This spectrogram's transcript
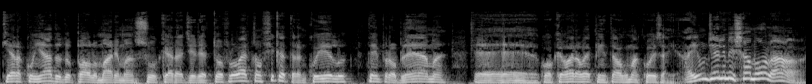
que era cunhado do Paulo Mário Mansur, que era diretor, falou: Elton, fica tranquilo, tem problema, é, qualquer hora vai pintar alguma coisa aí. Aí um dia ele me chamou lá, ó,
